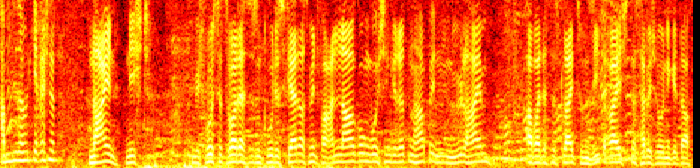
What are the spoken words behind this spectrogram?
Haben Sie damit gerechnet? Nein, nicht. Ich wusste zwar, dass es ein gutes Pferd ist mit Veranlagung, wo ich ihn geritten habe in, in Mülheim, aber dass es gleich zum Sieg reicht, das habe ich nie gedacht.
